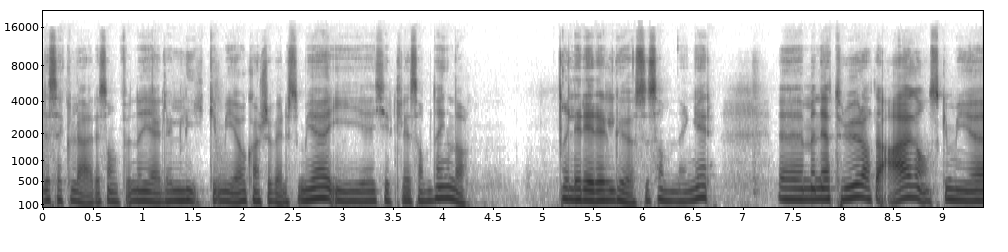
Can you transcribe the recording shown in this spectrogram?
det sekulære samfunnet, gjelder like mye, og kanskje vel så mye, i kirkelig sammenheng. da. Eller i religiøse sammenhenger. Eh, men jeg tror at det er ganske mye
